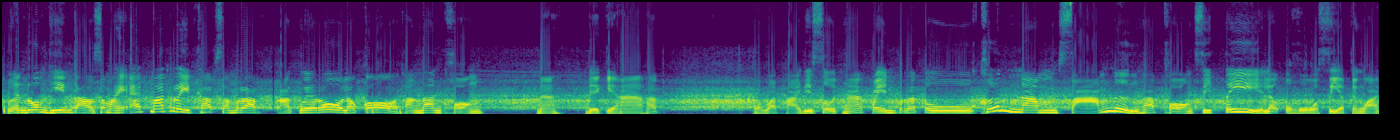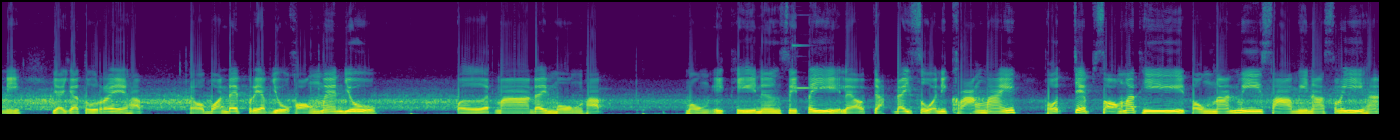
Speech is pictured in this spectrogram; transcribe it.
เพื่อนร่วมทีมเก่าสมัยแอตมาดริดครับสำหรับอาเกโรแล้วก็ทางด้านของนะเดเกอาครับ แต่ว่าท้ายที่สุดฮะเป็นประตูขึ้นนำสามหนึ่งครับของซิตี้แล้วโอ้โหเสียบจังหวะนี้ยายาตูเร่ครับ แต่ว่าบอลได้เปรียบอยู่ของแมนยูเปิดมาได้มงครับ มงอีกทีหนึ่งซิตี้แล้วจะได้ส่วนอีกครั้งไหมทดเจ็บ 2 นาที ตรงนั้นมีซามินาสลีฮะ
